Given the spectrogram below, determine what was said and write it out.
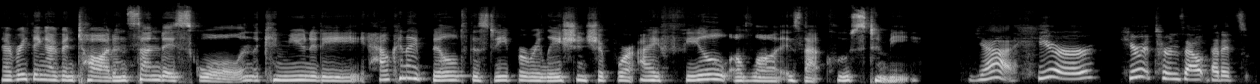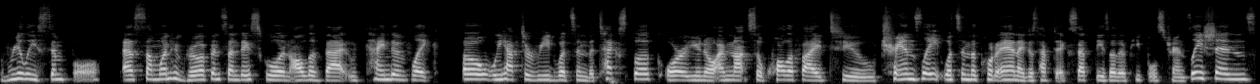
everything I've been taught in Sunday school, in the community? How can I build this deeper relationship where I feel Allah is that close to me? Yeah, here, here it turns out that it's really simple. As someone who grew up in Sunday school and all of that, we kind of like oh, we have to read what's in the textbook, or, you know, I'm not so qualified to translate what's in the Quran. I just have to accept these other people's translations.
